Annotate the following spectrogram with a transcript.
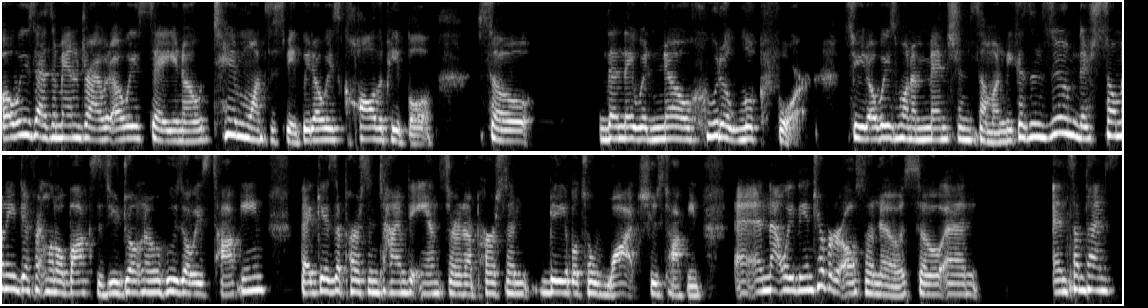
always, as a manager, I would always say, you know, Tim wants to speak. We'd always call the people. So then they would know who to look for. So you'd always want to mention someone because in Zoom, there's so many different little boxes. You don't know who's always talking. That gives a person time to answer and a person be able to watch who's talking. And, that way the interpreter also knows. So, and, and sometimes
